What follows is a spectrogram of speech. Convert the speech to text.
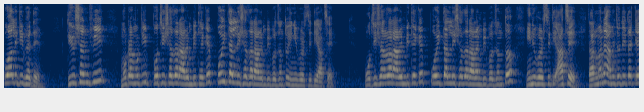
কোয়ালিটি ভেদে টিউশন ফি মোটামুটি পঁচিশ হাজার আরএমবি থেকে পঁয়তাল্লিশ হাজার আরএমবি পর্যন্ত ইউনিভার্সিটি আছে। পঁচিশ হাজার আরএমবি থেকে পঁয়তাল্লিশ হাজার আরএমবি পর্যন্ত ইউনিভার্সিটি আছে। তার মানে আমি যদি এটাকে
